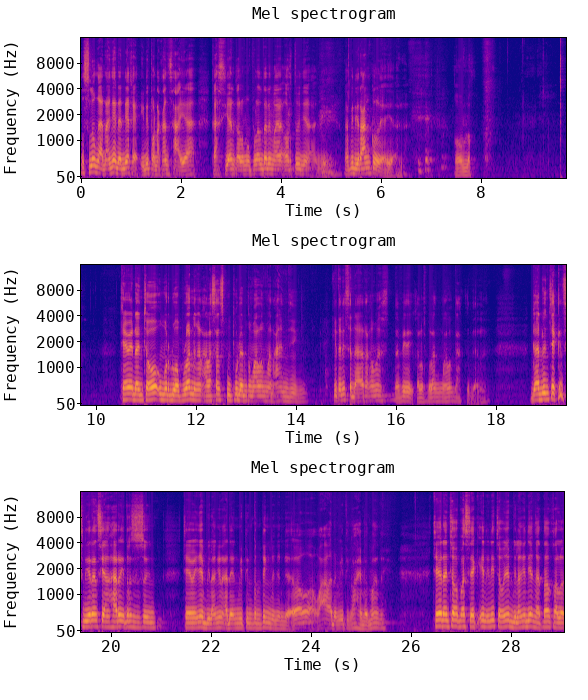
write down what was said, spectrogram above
Terus lu nggak nanya dan dia kayak ini ponakan saya kasihan kalau mau pulang tadi main ortunya. Tapi dirangkul ya ya goblok. Cewek dan cowok umur 20-an dengan alasan sepupu dan kemalaman anjing. Kita ini sedara kan mas. Tapi kalau pulang malam takut ya. gadun cekin sendirian siang hari terus susuin ceweknya bilangin ada yang meeting penting dengan gak wow, wow ada meeting. Wah hebat banget nih cewek dan cowok pas check in ini cowoknya bilangnya dia nggak tahu kalau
